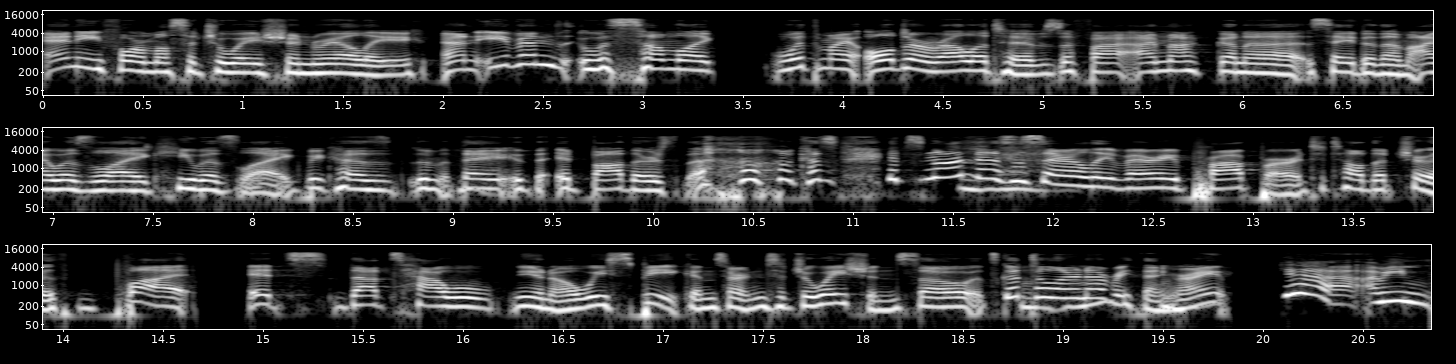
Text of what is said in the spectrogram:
any formal situation really. And even with some like, with my older relatives, if I, I'm not gonna say to them, I was like, he was like, because they, it bothers them. because it's not necessarily very proper to tell the truth, but it's that's how you know we speak in certain situations. So it's good to mm-hmm. learn everything, mm-hmm. right? Yeah, I mean,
